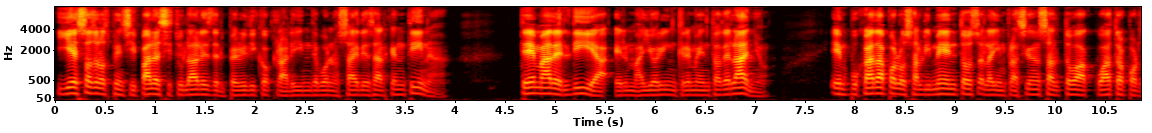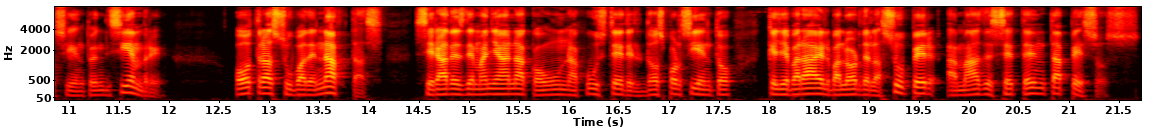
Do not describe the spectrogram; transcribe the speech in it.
y estos son los principales titulares del periódico Clarín de Buenos Aires, Argentina. Tema del día, el mayor incremento del año. Empujada por los alimentos, la inflación saltó a 4% en diciembre. Otra suba de naftas. Será desde mañana con un ajuste del 2% que llevará el valor de la super a más de 70 pesos.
